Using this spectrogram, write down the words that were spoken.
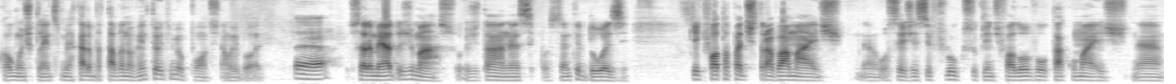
com alguns clientes, o mercado estava 98 mil pontos na né, Webull. É. Isso era meados de março, hoje está né, 112 o que, que falta para destravar mais? Né? Ou seja, esse fluxo que a gente falou voltar com mais né,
